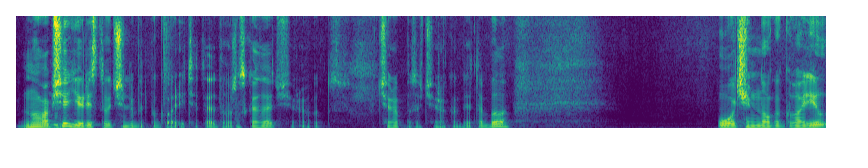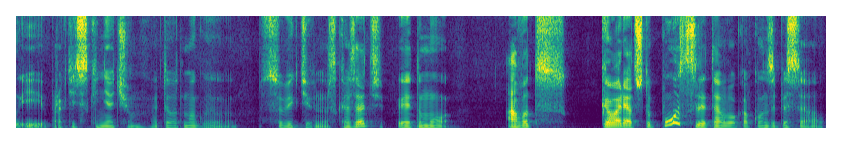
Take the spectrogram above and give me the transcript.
Ну, вообще юристы очень любят поговорить, это я должен сказать. Вчера, вот, вчера, позавчера, когда это было очень много говорил и практически ни о чем. Это вот могу субъективно сказать. Поэтому... А вот говорят, что после того, как он записал,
